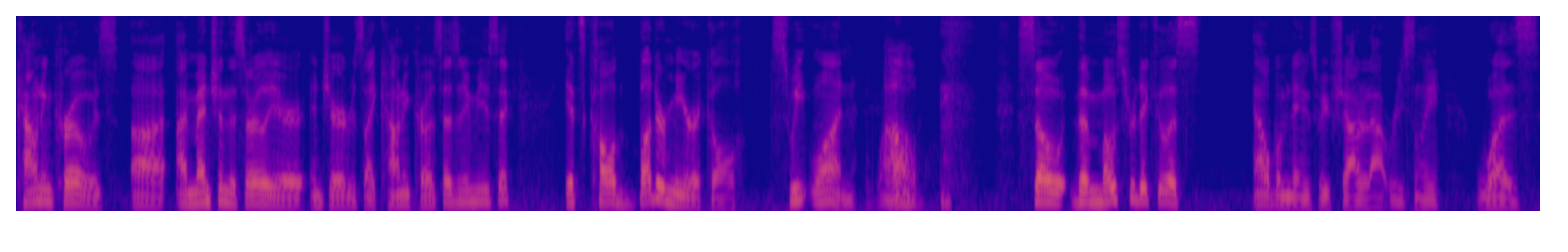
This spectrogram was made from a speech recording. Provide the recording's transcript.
Counting Crows, uh, I mentioned this earlier, and Jared was like, Counting Crows has new music. It's called Butter Miracle, Sweet One. Wow. So the most ridiculous album names we've shouted out recently was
